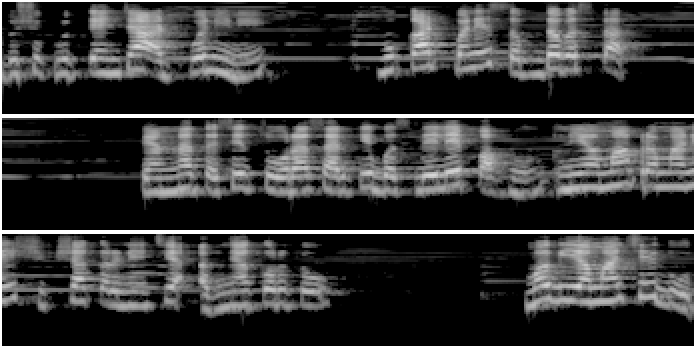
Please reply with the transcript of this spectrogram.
दुष्कृत्यांच्या आठवणीने मुकाटपणे शब्द बसतात. त्यांना तसे चोरासारखे बसलेले पाहून नियमाप्रमाणे शिक्षा करण्याची आज्ञा करतो. मग यमाचे दूत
